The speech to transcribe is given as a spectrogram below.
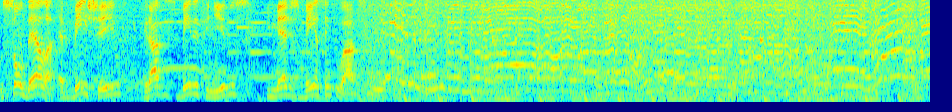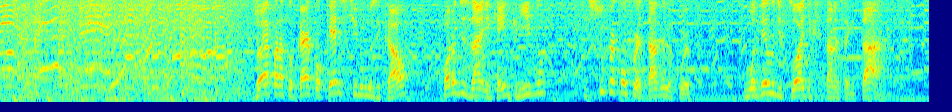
O som dela é bem cheio, graves bem definidos e médios bem acentuados. Joia para tocar qualquer estilo musical, fora o design que é incrível e super confortável no corpo. O modelo de Floyd que está nessa guitarra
